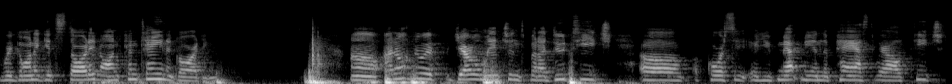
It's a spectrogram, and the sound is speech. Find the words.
We're going to get started on container gardening. Uh, I don't know if Gerald mentions, but I do teach, uh, of course, you- you've met me in the past where I'll teach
